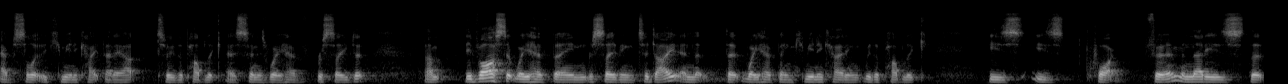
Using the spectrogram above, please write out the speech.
absolutely communicate that out to the public as soon as we have received it. Um, the advice that we have been receiving to date and that, that we have been communicating with the public is, is quite firm, and that is that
